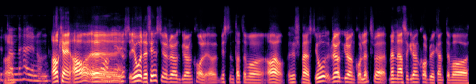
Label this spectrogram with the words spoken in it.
Utan det här är någon... Okej, ja. Eh, just, jo, det finns ju röd grönkål. Jag visste inte att det var, ja, ja hur som helst. Jo, röd grönkål, den tror jag, men alltså grönkål brukar inte vara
